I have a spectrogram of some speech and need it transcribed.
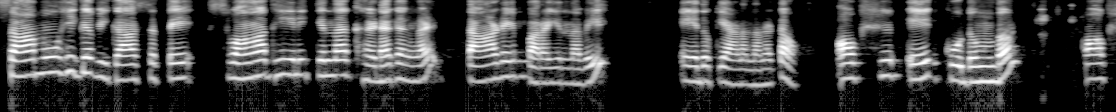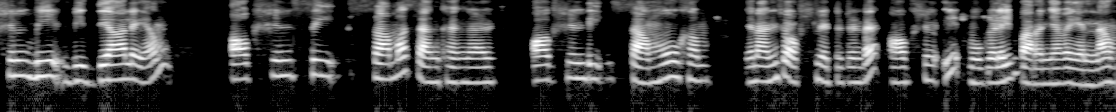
സാമൂഹിക വികാസത്തെ സ്വാധീനിക്കുന്ന ഘടകങ്ങൾ താഴെ പറയുന്നവയിൽ ഏതൊക്കെയാണെന്നാണ് കേട്ടോ ഓപ്ഷൻ എ കുടുംബം. ഓപ്ഷൻ ബി വിദ്യാലയം. ഓപ്ഷൻ സി സമസംഘങ്ങൾ. ഓപ്ഷൻ ഡി സമൂഹം. ഞാൻ അഞ്ച് ഓപ്ഷൻ ഇട്ടിട്ടുണ്ട്. ഓപ്ഷൻ ഇ മുകളിൽ പറഞ്ഞവയെല്ലാം.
